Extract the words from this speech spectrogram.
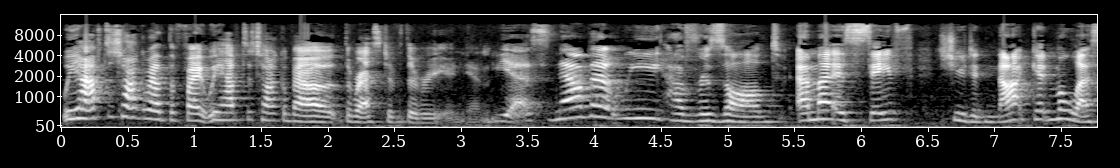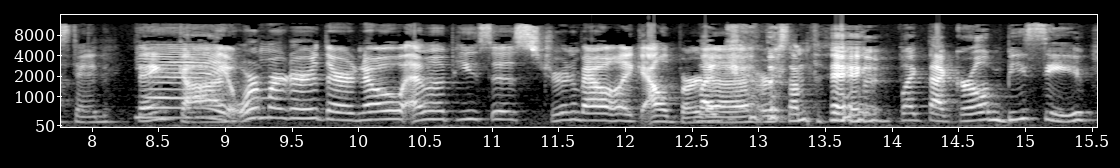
we have to talk about the fight. We have to talk about the rest of the reunion. Yes, now that we have resolved Emma is safe, she did not get molested. Thank Yay, God. Or murdered. There are no Emma pieces strewn about like Alberta Like- or something. like that girl in BC.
